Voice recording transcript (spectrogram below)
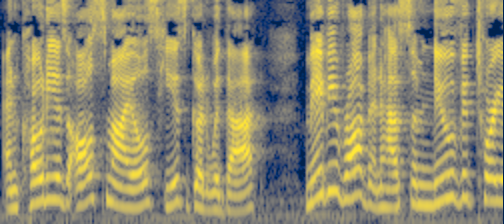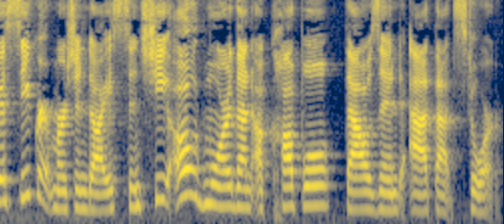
and Kody is all smiles. He is good with that. Maybe Robyn has some new Victoria's Secret merchandise since she owed more than a couple thousand at that store.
